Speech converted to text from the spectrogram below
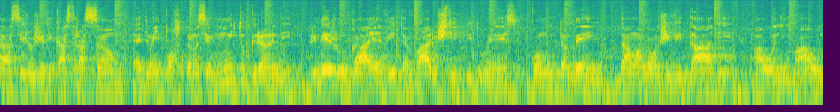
A cirurgia de castração é de uma importância muito grande. Em primeiro lugar, evita vários tipos de doenças, como também dá uma longevidade ao animal.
